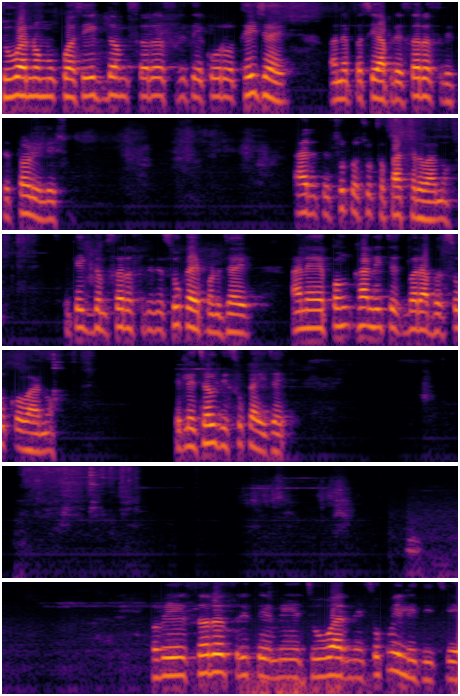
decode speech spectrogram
જુવારનો મુખવાસ એકદમ સરસ રીતે કોરો થઈ જાય અને પછી આપણે સરસ રીતે તળી લઈશું. આ રીતે છૂટો છૂટો પાથરવાનો. એકદમ સરસ રીતે સુકાઈ પણ જાય અને પંખા નીચે જ બરાબર સૂકવવાનો એટલે જલ્દી સુકાઈ જાય. હવે સરસ રીતે મેં જુવારને સૂકવી લીધી છે.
